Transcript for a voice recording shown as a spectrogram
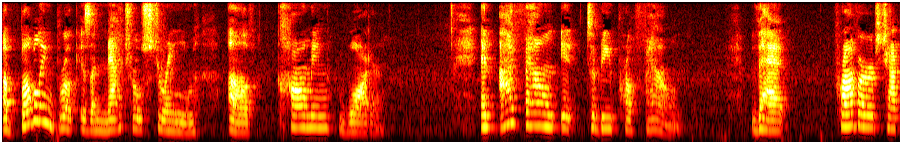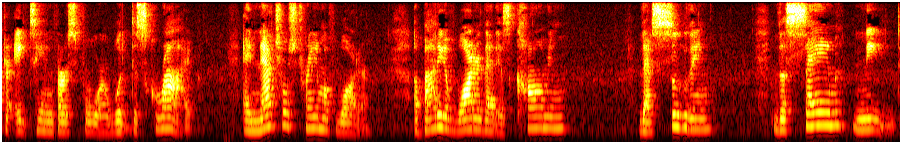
A bubbling brook is a natural stream of calming water. And I found it to be profound that Proverbs chapter 18, verse 4 would describe a natural stream of water, a body of water that is calming, that's soothing, the same need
